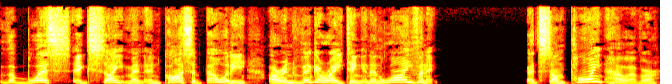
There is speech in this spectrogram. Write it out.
The bliss, excitement, and possibility are invigorating and enlivening. At some point, however,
